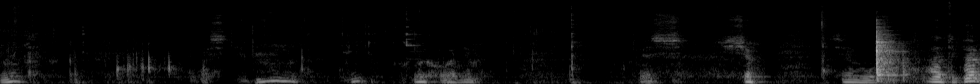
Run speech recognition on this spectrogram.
Так. Розстеляємо і виходимо. Ось все. Це мусор. А тепер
